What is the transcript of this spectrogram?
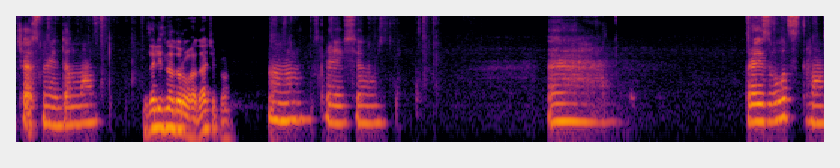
частные дома. Залізна дорога, да, типу? Мгм, скорее всего. Э, Производство.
